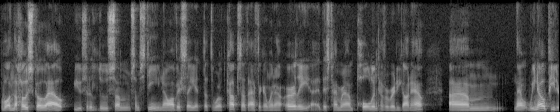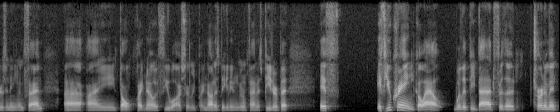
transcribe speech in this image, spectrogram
when the hosts go out, you sort of lose some some steam. Now, obviously, at the, the World Cup, South Africa went out early. Uh, this time around, Poland have already gone out. Um, now we know Peter's an England fan. Uh, I don't quite know if you are. Certainly, probably not as big an England fan as Peter. But if if Ukraine go out, will it be bad for the tournament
